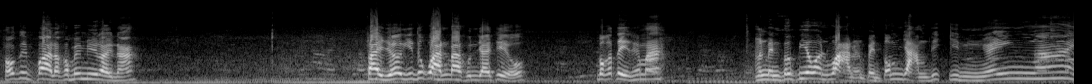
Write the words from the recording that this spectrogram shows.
เขาสิบบาทแล้วเขาไม่มีอะไรนะ ใส่เยอะอย่างนี้ทุกวันป่ะคุณยายจิ๋วปกติใช่ไหมมันเป็นเปรี้ยวๆหวานๆมันเป็นต้มยำที่กินง่าย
